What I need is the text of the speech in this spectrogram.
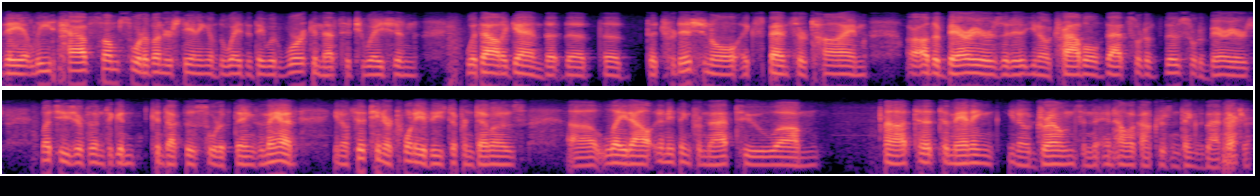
they at least have some sort of understanding of the way that they would work in that situation without again the the the, the traditional expense or time or other barriers that you know travel that sort of those sort of barriers much easier for them to con- conduct those sort of things and they had you know 15 or 20 of these different demos uh, laid out anything from that to um, uh, to, to manning you know drones and, and helicopters and things of that nature.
